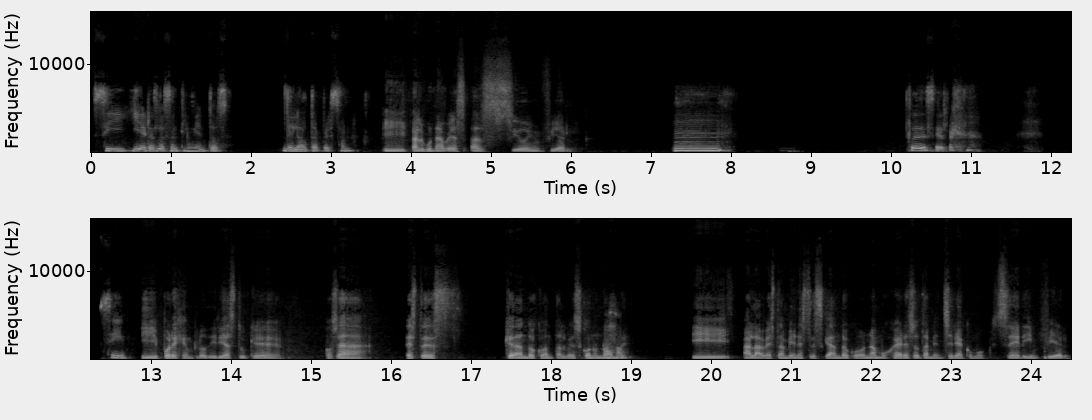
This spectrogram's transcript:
si hieres los sentimientos de la otra persona. ¿Y alguna vez has sido infiel? Mm, puede ser. sí. Y por ejemplo, dirías tú que, o sea, estés quedando con tal vez con un hombre y a la vez también estés quedando con una mujer, eso también sería como ser infiel.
